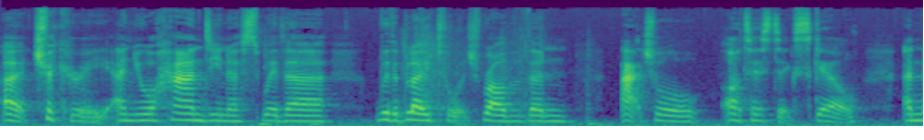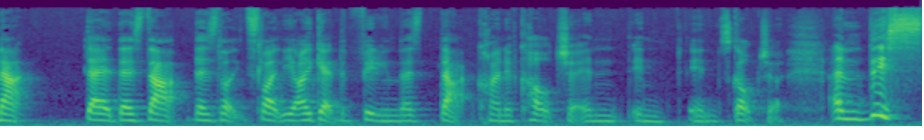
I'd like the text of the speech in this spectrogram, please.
uh, trickery and your handiness with a with a blowtorch rather than actual artistic skill, and that there, there's that there's like slightly I get the feeling there's that kind of culture in in in sculpture, and this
